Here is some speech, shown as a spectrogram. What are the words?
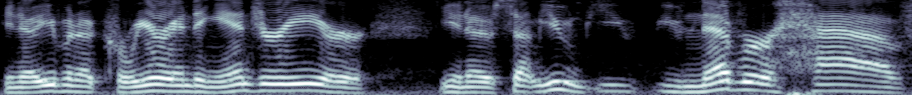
you know even a career-ending injury, or you know something. You you you never have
